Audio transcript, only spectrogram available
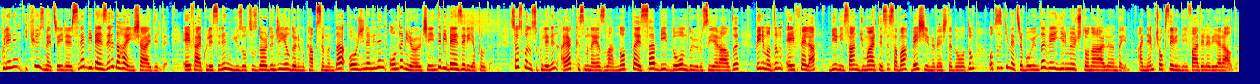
Kulenin 200 metre ilerisine bir benzeri daha inşa edildi. Eyfel Kulesi'nin 134. yıl dönümü kapsamında orijinalinin onda biri ölçeğinde bir benzeri yapıldı. Söz konusu kulenin ayak kısmına yazılan notta ise bir doğum duyurusu yer aldı. Benim adım Eyfela. 1 Nisan Cumartesi sabah 5.25'te doğdum. 32 metre boyunda ve 23 ton ağırlığındayım. Annem çok sevindi ifadeleri yer aldı.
